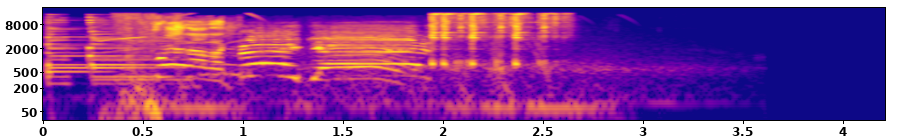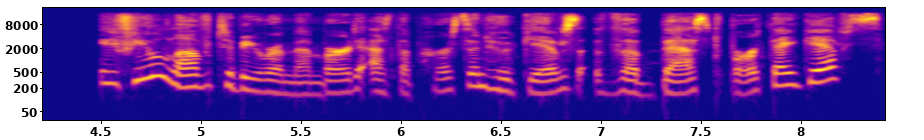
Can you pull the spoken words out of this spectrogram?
Straight out of Vegas! If you love to be remembered as the person who gives the best birthday gifts,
